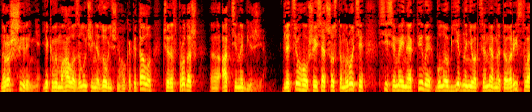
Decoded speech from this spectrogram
на розширенні, яке вимагало залучення зовнішнього капіталу через продаж е, акцій на біржі. Для цього в 66-му році всі сімейні активи були об'єднані в акціонерне товариство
